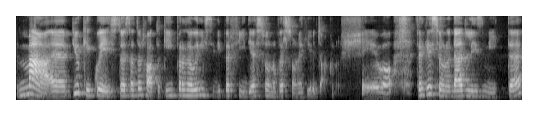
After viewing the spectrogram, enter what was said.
ma eh, più che questo è stato il fatto che i protagonisti di Perfidia sono persone che io già conoscevo, perché sono Dudley Smith,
